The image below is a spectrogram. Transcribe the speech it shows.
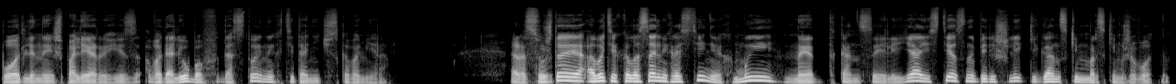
подлинные шпалеры из водолюбов, достойных титанического мира. Рассуждая об этих колоссальных растениях, мы, Нед, Канцель и я, естественно, перешли к гигантским морским животным.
